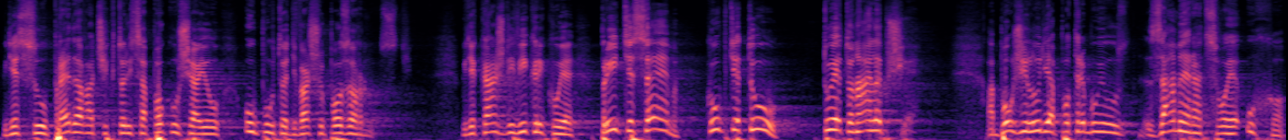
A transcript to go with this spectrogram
kde sú predavači, ktorí sa pokúšajú upútať vašu pozornosť. Kde každý vykrikuje, príďte sem, kúpte tu, tu je to najlepšie. A Boží ľudia potrebujú zamerať svoje ucho,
